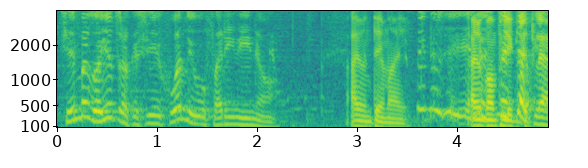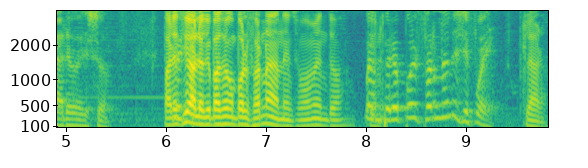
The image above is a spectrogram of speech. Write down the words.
Sin embargo, hay otros que siguen jugando y Buffarini no. Hay un tema ahí. Eh, no, eh, Hay un conflicto. está claro eso. Parecido a lo que pasó con Paul Fernández en su momento. Bueno, pero Paul Fernández se fue. Claro.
